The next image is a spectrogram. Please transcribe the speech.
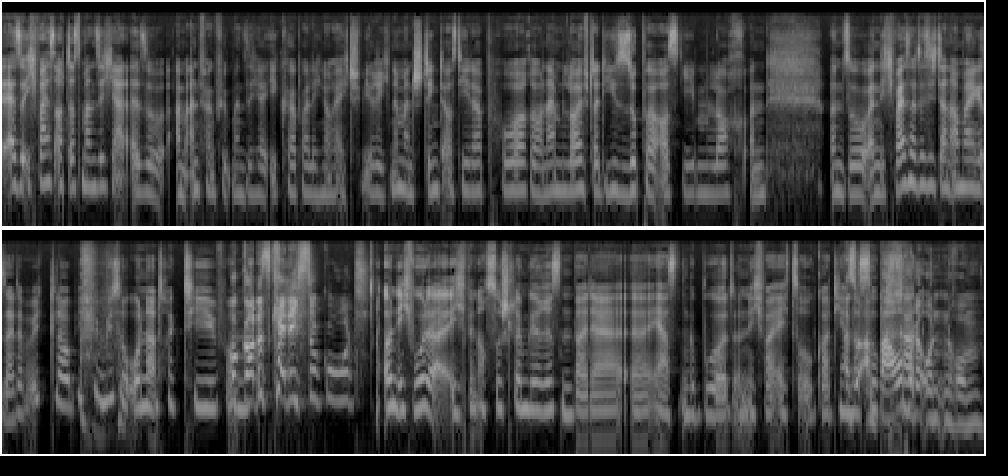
Also ich weiß auch, dass man sich ja, also am Anfang fühlt man sich ja eh körperlich noch echt schwierig, ne? Man stinkt aus jeder Pore und einem läuft da die Suppe aus jedem Loch und, und so. Und ich weiß noch, dass ich dann auch mal gesagt habe, ich glaube, ich fühle mich so unattraktiv. Oh Und- Gott, das kenne ich so gut. und ich wurde, ich bin auch so schlimm gerissen bei der äh, ersten Geburt und ich war echt so, oh Gott, die haben Also am so Bauch oder unten rum?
